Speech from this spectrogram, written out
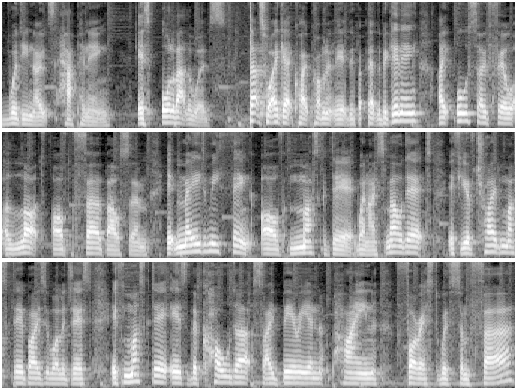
woody notes happening. It's all about the woods. That's what I get quite prominently at the, at the, beginning. I also feel a lot of fir balsam. It made me think of musk deer when I smelled it. If you have tried musk deer by zoologist, if musk deer is the colder Siberian pine forest with some fir,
